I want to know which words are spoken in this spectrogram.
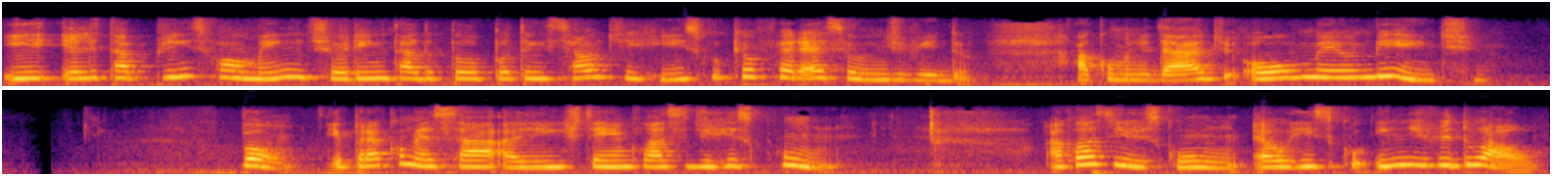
e ele está principalmente orientado pelo potencial de risco que oferece ao indivíduo, à comunidade ou ao meio ambiente. Bom, e para começar, a gente tem a classe de risco 1. A classe de risco 1 é o risco individual,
